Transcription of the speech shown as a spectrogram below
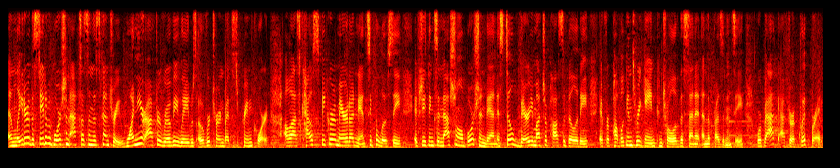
And later, the state of abortion access in this country, one year after Roe v. Wade was overturned by the Supreme Court. I'll ask House Speaker Emerita Nancy Pelosi if she thinks a national abortion ban is still very much a possibility if Republicans regain control of the Senate and the presidency. We're back after a quick break.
